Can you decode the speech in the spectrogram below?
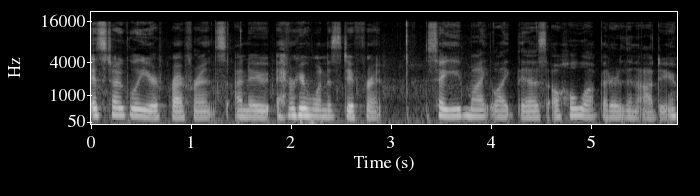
it's totally your preference. I know everyone is different, so you might like this a whole lot better than I do.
